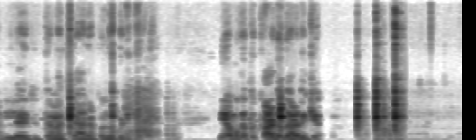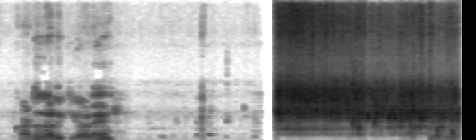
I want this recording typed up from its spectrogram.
നല്ലൊരു തിളച്ചാരപ്പൊക്കെ പിടിക്കും. ഇനി നമുക്ക് കടു തളിക്കാം. കടു തളിക്കുകയാണേ. ചെറിയ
